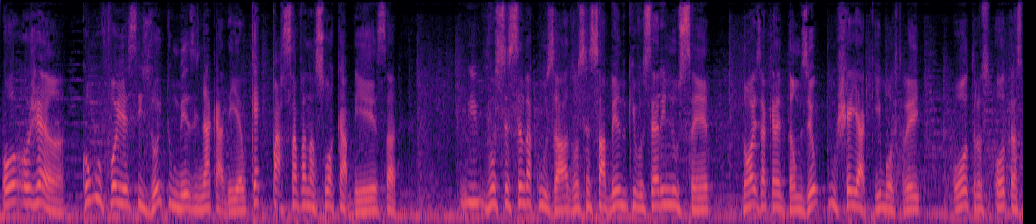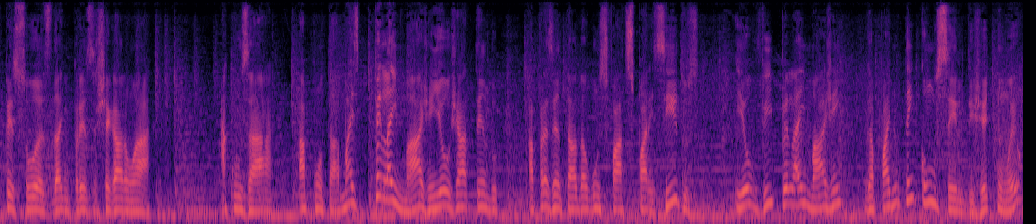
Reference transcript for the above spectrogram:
Ô, ô Jean, como foi esses oito meses na cadeia? O que é que passava na sua cabeça? E você sendo acusado, você sabendo que você era inocente, nós acreditamos. Eu puxei aqui, mostrei, outros, outras pessoas da imprensa chegaram a acusar, apontar, mas pela imagem, eu já tendo apresentado alguns fatos parecidos, eu vi pela imagem, rapaz, não tem como ser de jeito nenhum. Eu,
